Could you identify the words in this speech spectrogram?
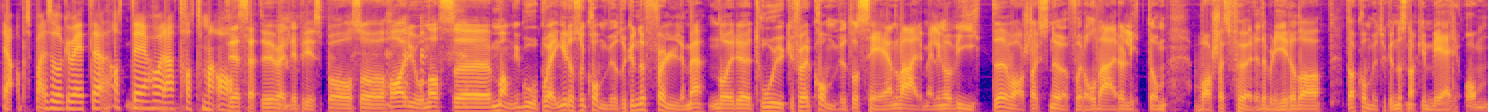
Ja, bare så dere vet det, at det har jeg tatt meg av. Det setter vi veldig pris på. Og så har Jonas uh, mange gode poenger, og så kommer vi til å kunne følge med når uh, to uker før kommer vi til å se en værmelding og vite hva slags snøforhold det er, og litt om hva slags føre det blir. Og da, da kommer vi til å kunne snakke mer om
